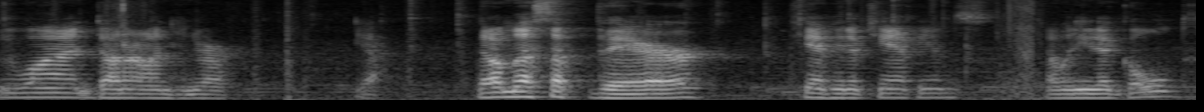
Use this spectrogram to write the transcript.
We want Donar an Hindar. Yeah. That'll mess up their champion of champions. And we need a gold.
